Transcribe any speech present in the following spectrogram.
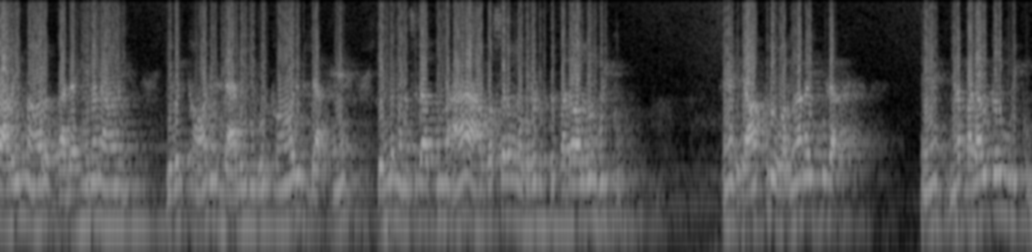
പറയുന്ന ആൾ ബലഹീനനാണ്. ഇവർക്ക് ആരുമില്ല അല്ലെങ്കിൽ ഇവൾക്ക് ആരുമില്ല ഏ? എന്ന് മനസ്സിലാക്കുന്ന ആ അവസരം മുതലെടുത്ത് പല ആളുകളും കുടിക്കും ഏ രാത്രി ഉറങ്ങാനായിക്കൂല. ഏ ഇങ്ങനെ പല ആൾക്കാരും കുടിക്കും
